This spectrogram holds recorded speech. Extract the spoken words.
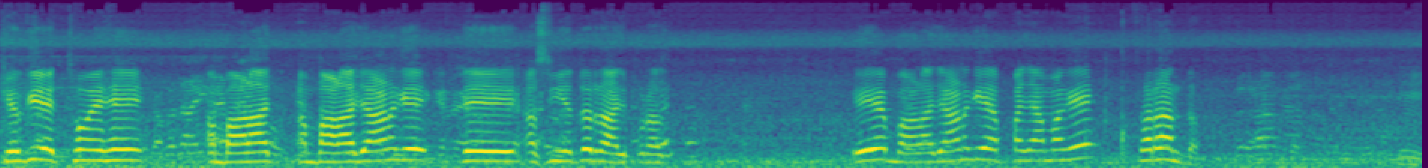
ਕਿਉਂਕਿ ਇੱਥੋਂ ਇਹ ਅੰਬਾਲਾ ਅੰਬਾਲਾ ਜਾਣਗੇ ਤੇ ਅਸੀਂ ਇੱਧਰ ਰਾਜਪੁਰਾ ਇਹ ਅੰਬਾਲਾ ਜਾਣਗੇ ਆਪਾਂ ਜਾਵਾਂਗੇ ਸਰਹੰਦ। ਹੂੰ।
